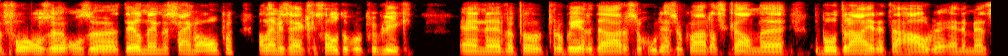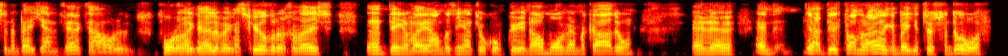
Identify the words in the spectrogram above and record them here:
voor onze, onze deelnemers zijn we open. Alleen we zijn gesloten voor het publiek. En we pro proberen daar zo goed en zo kwaad als kan de boel draaiende te houden. En de mensen een beetje aan het werk te houden. Vorige week de hele week aan het schilderen geweest. En dingen waar je anders niet aan toe komt kun je nou mooi met elkaar doen. En, en ja, dit kwam er eigenlijk een beetje tussendoor.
